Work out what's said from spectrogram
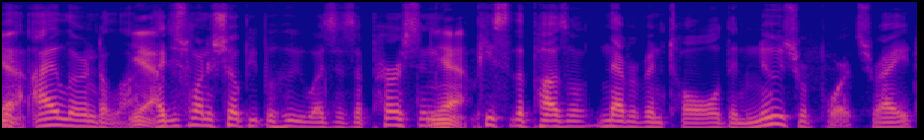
Yeah. I learned a lot. Yeah. I just want to show people who he was as a person. Yeah. Piece of the puzzle, never been told in news reports, right?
